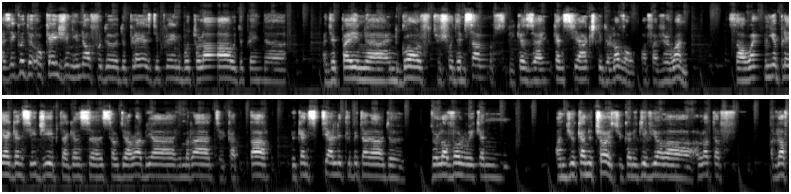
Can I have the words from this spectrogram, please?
as a good occasion, you know, for the, the players, they play in Botola or they play in, uh, they play in, uh, in golf to show themselves because uh, you can see actually the level of everyone. So when you play against Egypt, against uh, Saudi Arabia, Emirat, Qatar, you can see a little bit uh, the, the level we can, and you can choice. You can give you a, a lot of a lot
